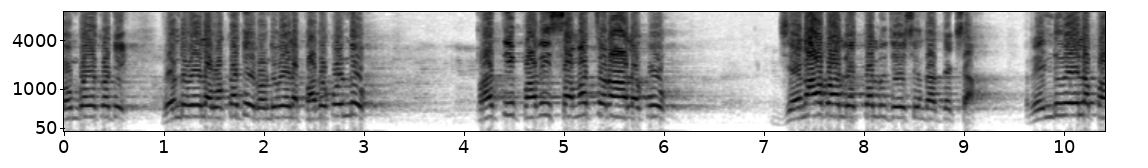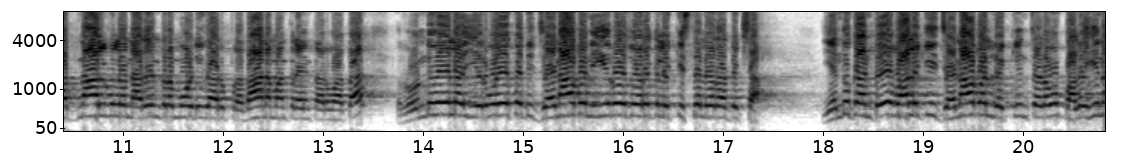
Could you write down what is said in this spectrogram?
తొంభై ఒకటి రెండు వేల ఒకటి రెండు వేల పదకొండు ప్రతి పది సంవత్సరాలకు జనాభా లెక్కలు చేసింది అధ్యక్ష. రెండు వేల పద్నాలుగులో నరేంద్ర మోడీ గారు ప్రధానమంత్రి అయిన తర్వాత రెండు వేల ఇరవై ఒకటి జనాభాని ఈ రోజు వరకు లెక్కిస్తలేరు అధ్యక్ష. ఎందుకంటే వాళ్ళకి జనాభా లెక్కించడం బలహీన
